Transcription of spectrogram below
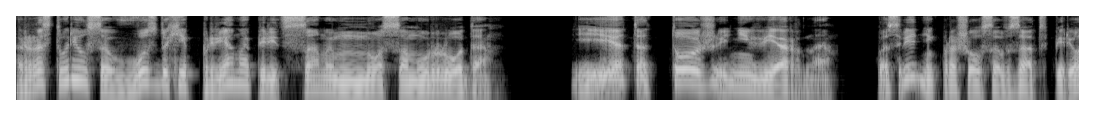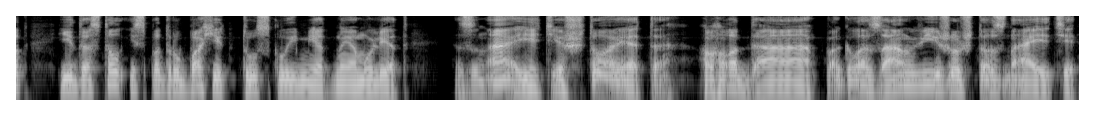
растворился в воздухе прямо перед самым носом урода. «И это тоже неверно!» Посредник прошелся взад-вперед – и достал из-под рубахи тусклый медный амулет. «Знаете, что это?» «О, да, по глазам вижу, что знаете.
